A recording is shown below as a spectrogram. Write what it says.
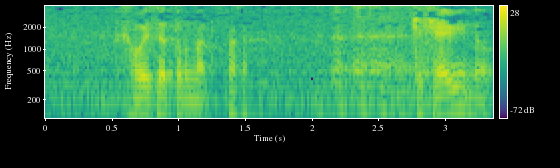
Voy a ser tu hermano. Qué heavy, ¿no?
